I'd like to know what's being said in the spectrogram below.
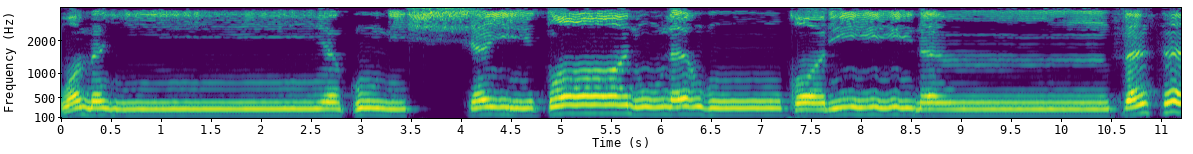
ومن يكن الشيطان له قرينا فساء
